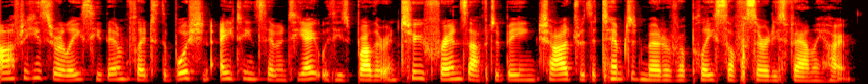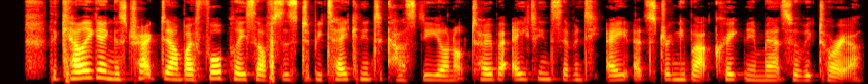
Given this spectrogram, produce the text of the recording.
After his release, he then fled to the bush in 1878 with his brother and two friends after being charged with attempted murder of a police officer at his family home. The Kelly gang is tracked down by four police officers to be taken into custody on October 1878 at Stringybark Creek near Mansfield, Victoria.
